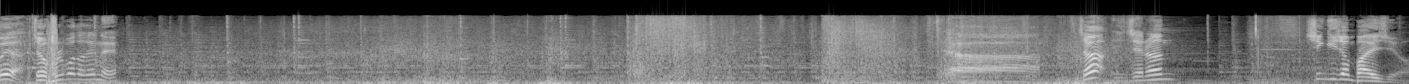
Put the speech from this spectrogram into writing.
뭐야? 저 불받아 됐네. 야, 자 이제는 신기전 봐야지요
